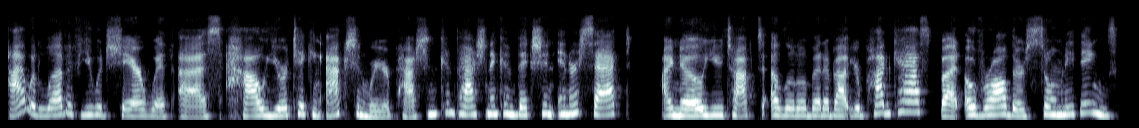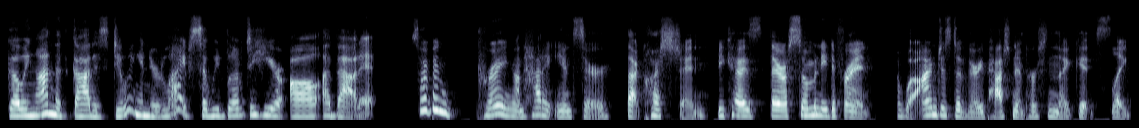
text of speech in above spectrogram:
i would love if you would share with us how you're taking action where your passion compassion and conviction intersect I know you talked a little bit about your podcast, but overall, there's so many things going on that God is doing in your life. So we'd love to hear all about it. So I've been praying on how to answer that question because there are so many different. Well, I'm just a very passionate person that gets like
